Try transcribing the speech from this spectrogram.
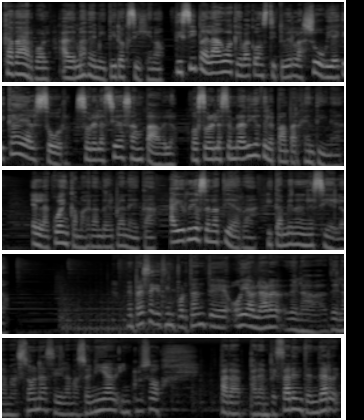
Cada árbol, además de emitir oxígeno, disipa el agua que va a constituir la lluvia que cae al sur, sobre la ciudad de San Pablo o sobre los sembradíos de la Pampa Argentina. En la cuenca más grande del planeta hay ríos en la Tierra y también en el cielo. Me parece que es importante hoy hablar de la, del Amazonas y de la Amazonía, incluso para, para empezar a entender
